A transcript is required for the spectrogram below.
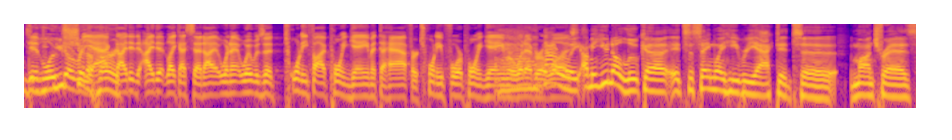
Did You- you Luka react? heard- I did. I did. Like I said, I when it, it was a 25 point game at the half or 24 point game or whatever it Not was. really. I mean, you know, Luka. It's the same way he reacted to Montrezl.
